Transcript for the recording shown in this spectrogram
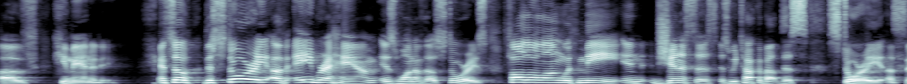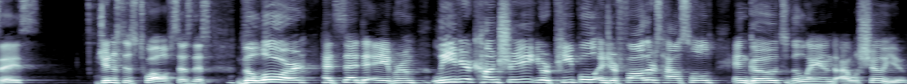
of humanity. And so the story of Abraham is one of those stories. Follow along with me in Genesis as we talk about this story of faith. Genesis 12 says this The Lord had said to Abram, Leave your country, your people, and your father's household, and go to the land I will show you.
